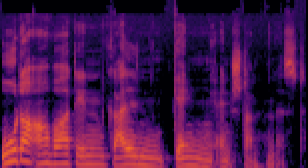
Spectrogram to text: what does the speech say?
oder aber den Gallengängen entstanden ist?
